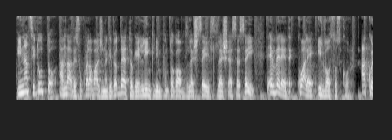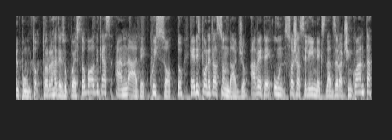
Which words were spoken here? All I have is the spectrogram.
innanzitutto andate su quella pagina che vi ho detto che è linkedin.com slash sales slash ssi e vedete qual è il vostro score. A quel punto tornate su questo podcast, andate qui sotto e rispondete al sondaggio. Avete un social selling index da 0 a 50,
